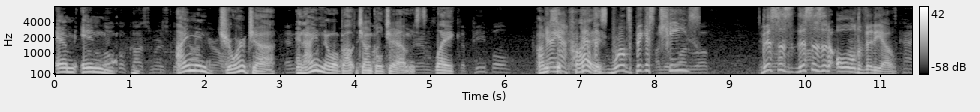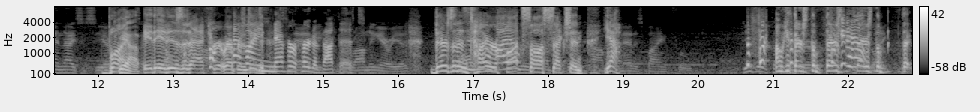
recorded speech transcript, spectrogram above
am in I'm in Georgia and I know about Jungle Jim's. Like I'm yeah, yeah. Yeah, surprised. the world's biggest cheese. This is this is an old video, but Yeah. it, it is an accurate representation. have I representation. never heard about this? There's an This entire hot sauce section. Yeah. Oh yeah, there's the there's Fucking hell. there's the, the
